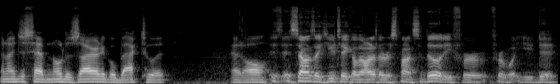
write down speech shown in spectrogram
And I just have no desire to go back to it at all. It, sounds like you take a lot of the responsibility for, for what you did.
